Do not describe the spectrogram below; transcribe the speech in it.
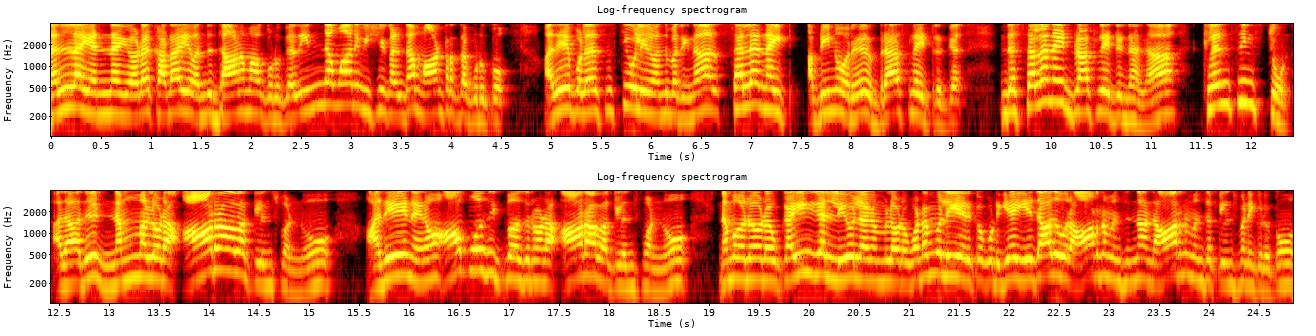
நல்ல எண்ணெயோட கடாயை வந்து தானமாக கொடுக்கறது இந்த மாதிரி விஷயங்கள் தான் மாற்றத்தை கொடுக்கும். அதே போல் சிஸ்டி ஒலியில் வந்து பார்த்தீங்கன்னா செலனைட் அப்படின்னு ஒரு பிராஸ்லைட் இருக்கு. இந்த செலனைட் பிராஸ்லைட் என்னன்னா கிளென்சிங் ஸ்டோன் அதாவது நம்மளோட ஆறாவை கிளென்ஸ் பண்ணும். அதே நேரம் ஆப்போசிட் பர்சனோட ஆறாவை கிளென்ஸ் பண்ணும். நம்மளோட கைகள்லையோ இல்லை நம்மளோட உடம்புலையோ இருக்கக்கூடிய ஏதாவது ஒரு ஆர்னமெண்ட்ஸ் இருந்தால் அந்த ஆர்னமெண்ட்ஸை கிளின்ஸ் பண்ணி கொடுக்கும்.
